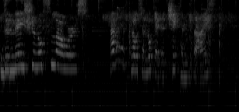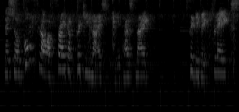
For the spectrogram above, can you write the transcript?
The nation of flours. Having a closer look at the chicken thighs, the sorghum flour fried up pretty nicely. It has like pretty big flakes,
